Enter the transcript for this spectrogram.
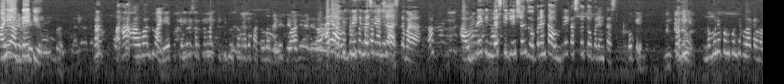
आणि अपडेट यू हा अहवाल जो आहे तो केंद्र सरकारला किती दिवसांमध्ये पाठवला जाईल? अरे आउटब्रेक इन्व्हेस्टिगेशन असतं बाळा. आउटब्रेक इन्व्हेस्टिगेशन जोपर्यंत आउटब्रेक असतो तोपर्यंत असतो. ओके. आणि नमुने कोणकोणते गोळा करणार?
